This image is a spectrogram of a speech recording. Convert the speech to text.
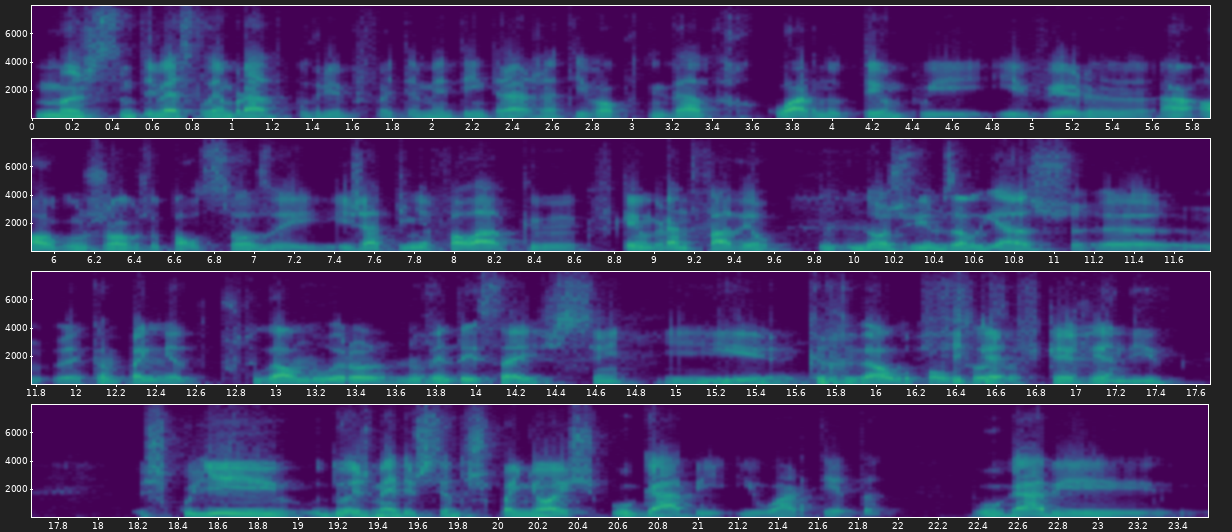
mas se me tivesse lembrado poderia perfeitamente entrar. Já tive a oportunidade de recuar no tempo e, e ver uh, alguns jogos do Paulo Souza e, e já tinha falado que, que, fiquei um grande fã dele. Nós vimos, aliás, uh, a campanha de Portugal no Euro 96. Sim, e, e que regalo do Paulo fiquei, Souza. Fiquei rendido. Escolhi dois médios centros espanhóis, o Gabi e o Arteta. O Gabi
